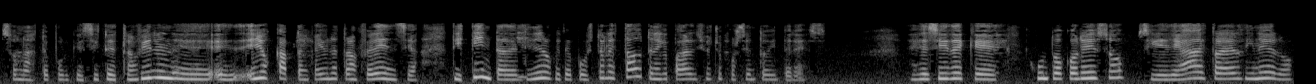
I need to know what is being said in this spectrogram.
sonaste, porque si te transfieren, eh, eh, ellos captan que hay una transferencia distinta del dinero que te puesto el Estado, tenés que pagar 18% de interés. Es decir, de que junto con eso, si llegas a extraer dinero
